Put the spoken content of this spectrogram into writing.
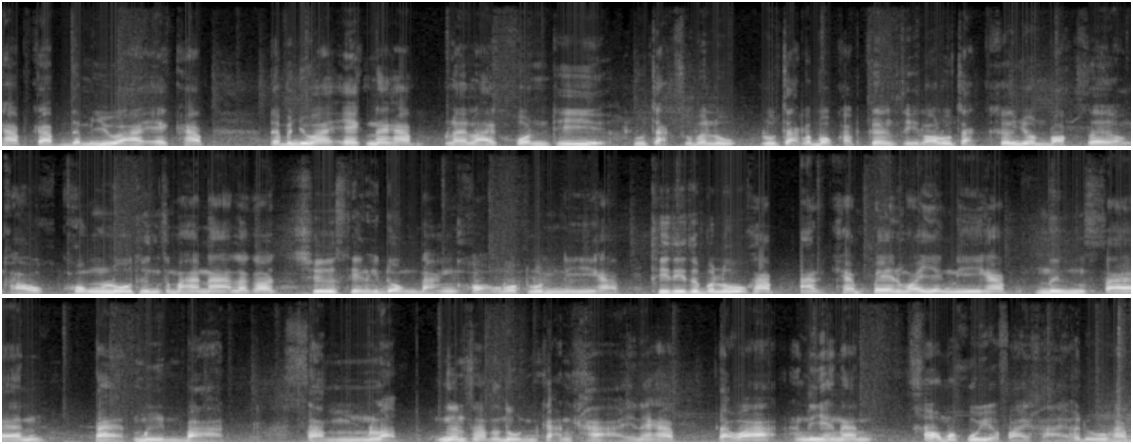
ครับกับ WRX ครับ WRX นะครับ หลายๆ คนที่รู้จัก Subaru รู้จักระบบขับเคลื่อน4ล้อรู้จักเครื่องยนต์บ็อกเซอร์ของเขา คงรู้ถึงสมรรถนะ แล้วก็ชื่อเสียงที่โด่งดังของรถรุ่นนี้ครับ TT Subaru ครับอัดแคมเปญไว้อย่างนี้ครับ180,000 บาทสำหรับเงินสนับสนุนการขายนะครับ แต่ว่าทั้งนี้ทั้งนั้นเข้ามาคุยกับฝ่ายขายเขาดูครับ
